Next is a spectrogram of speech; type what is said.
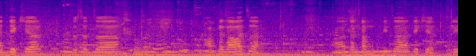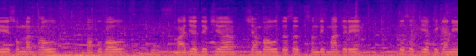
अध्यक्ष तसंच आपल्या गावाचं अ, तंटामुक्तीचं अध्यक्ष श्री सोमनाथ भाऊ बापू भाऊ माजी अध्यक्ष श्यामभाऊ तसंच संदीप म्हातेरे तसंच या ठिकाणी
